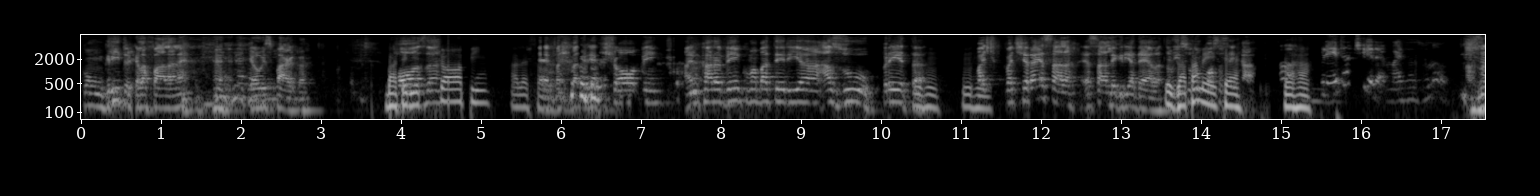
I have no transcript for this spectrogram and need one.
com glitter que ela fala, né? é o Sparkle. Bateria rosa. shopping. Olha só. É, bateria de shopping. Aí um cara vem com uma bateria azul, preta. Uhum, uhum. Vai, vai tirar essa, essa alegria dela. Então Exatamente, isso eu não posso é. aceitar. É. Uhum. Preta tira, mas azul não. Azul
